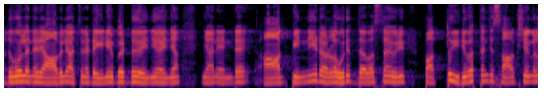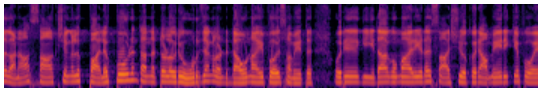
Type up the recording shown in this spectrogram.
അതുപോലെ തന്നെ രാവിലെ അച്ഛനെ ഡെയിലി ബെഡ് കഴിഞ്ഞ് കഴിഞ്ഞാൽ ഞാൻ എന്റെ ആ പിന്നീടുള്ള ഒരു ദിവസം ഒരു പത്ത് ഇരുപത്തഞ്ച് സാക്ഷ്യങ്ങൾ കാണും. ആ സാക്ഷ്യങ്ങൾ പലപ്പോഴും തന്നിട്ടുള്ള ഒരു ഊർജങ്ങളുണ്ട്. ഡൗൺ ആയി പോയ സമയത്ത് ഒരു ഗീതാകുമാരിയുടെ സാക്ഷ്യമൊക്കെ ഒരു അമേരിക്കയിൽ പോയ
